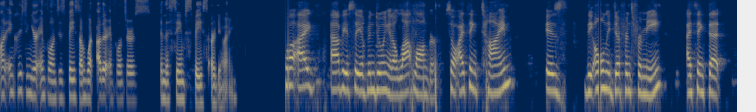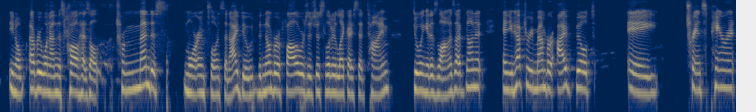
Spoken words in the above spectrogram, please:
on increasing your influence is based on what other influencers in the same space are doing? Well, I obviously have been doing it a lot longer. So I think time is the only difference for me. I think that, you know, everyone on this call has a tremendous more influence than I do. The number of followers is just literally, like I said, time doing it as long as I've done it. And you have to remember, I've built a transparent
